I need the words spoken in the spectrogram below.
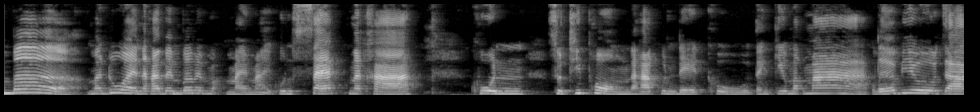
มเบอร์มาด้วยนะคะเมมเบอร์ใหม่ ๆ คุณแซกนะคะคุณสุทธิพงศ์นะคะ คุณเดทคู thank you มากๆ love you จ้า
